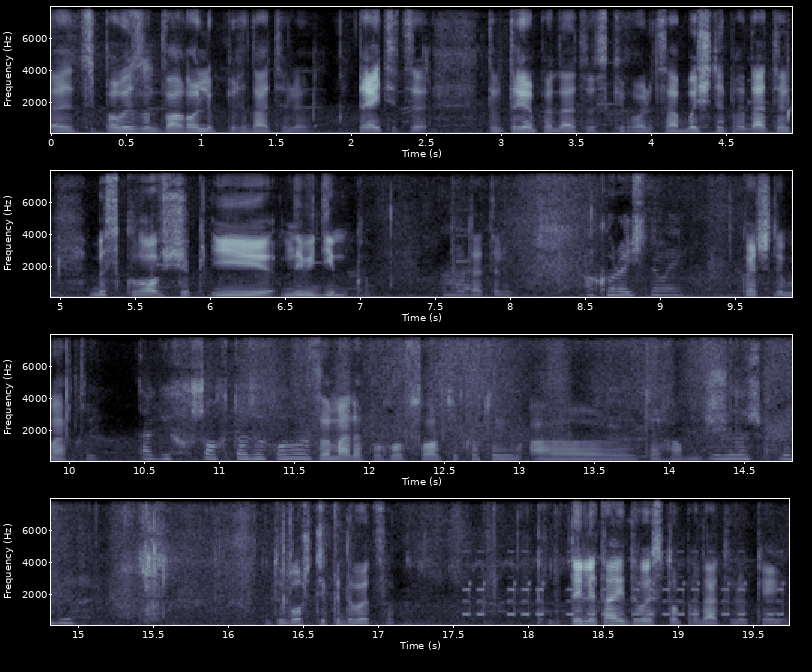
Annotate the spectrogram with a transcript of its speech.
Е, Це приблизно два ролі предателя. Третій це. Там три предательські ролі. Це обичний предатель, безкровщик і невідімка Ага. предателів. А коричневий? Коротше, ти мертвий. Так, і що, хто за кого? За мене проголосував тільки той а, Тергамович. Я за що пробіг. Ти можеш тільки дивитися. Ти літай і дивись того предателя, окей?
